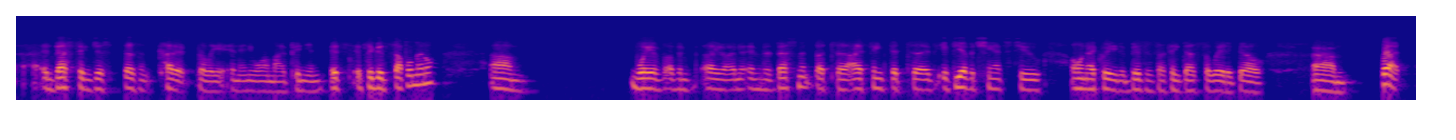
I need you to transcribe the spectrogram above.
uh, investing just doesn't cut it really in anymore, in my opinion. It's it's a good supplemental um, way of, of uh, you know, an, an investment, but uh, I think that uh, if you have a chance to own equity in a business, I think that's the way to go. Um, but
